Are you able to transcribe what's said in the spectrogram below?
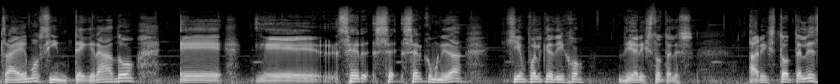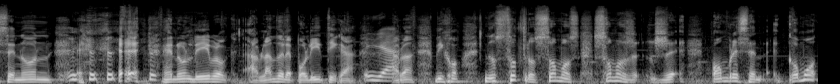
traemos integrado eh, eh, ser, ser, comunidad. ¿Quién fue el que dijo? De Aristóteles. Aristóteles en un, en un libro hablando de política dijo nosotros somos somos hombres en cómo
